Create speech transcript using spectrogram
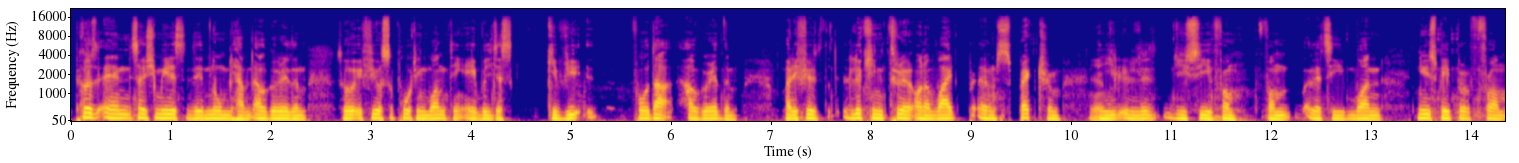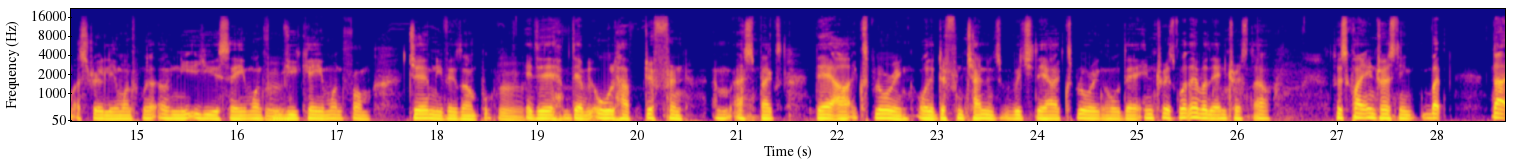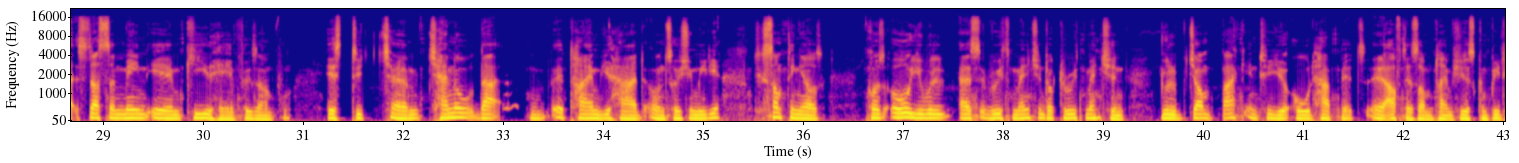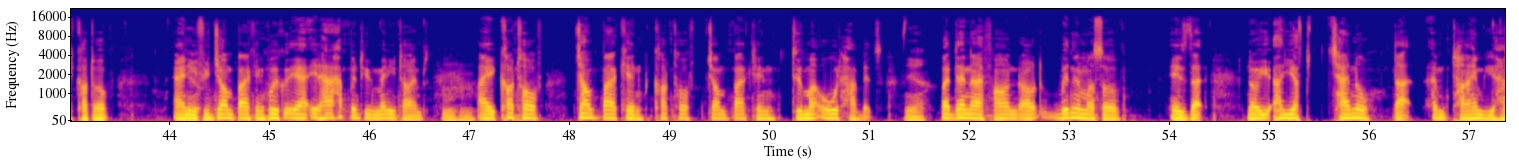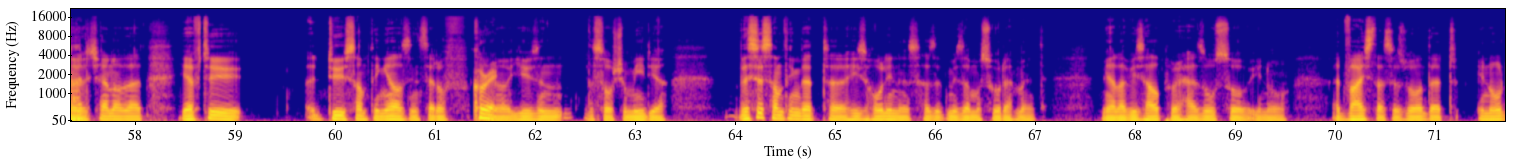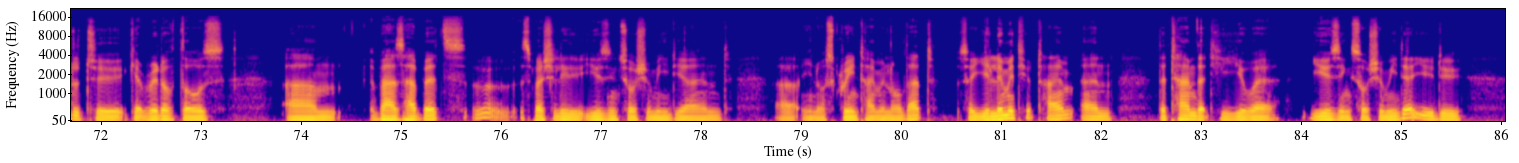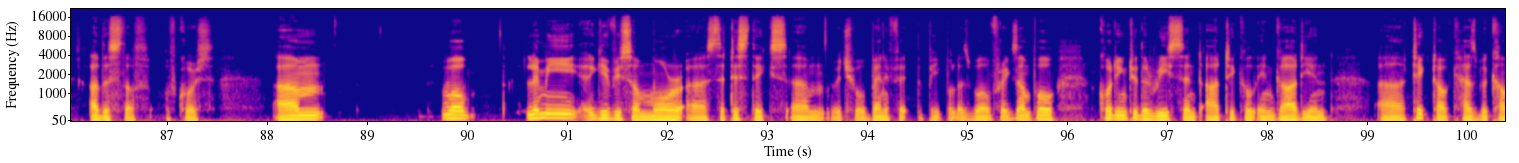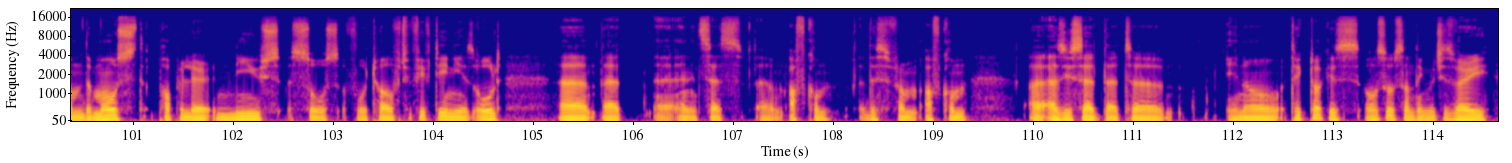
because in social media they normally have an algorithm. So if you're supporting one thing, it will just give you for that algorithm. But if you're looking through it on a wide um, spectrum, Yeah. and you you see from from let's see one newspaper from Australia, one from uh, USA, one from Mm. UK, one from Germany, for example, Hmm. it, they, they will all have different um, aspects they are exploring, or the different channels which they are exploring, or their interests, whatever their interests are. So it's quite interesting. But that's that's the main um, key here. For example, is to ch- um, channel that uh, time you had on social media to something else. Because or you will, as Ruth mentioned, Dr. Ruth mentioned, you'll jump back into your old habits uh, after some time. You just completely cut off. And Yeah. if you jump back and yeah, it happened to me many times. Mhm. I cut off, jump back in, cut off, jump back in to my old habits. yeah. But then I found out within myself is that no, you, you have to channel that um, time you had. the channel that you have to uh, do something else instead of Correct. You know, using the social media. This is something that uh, His Holiness Hazrat Mirza Masroor Ahmed, may Allah be his helper, has also you know advised us as well that in order to get rid of those um, bad habits, uh, especially using social media and uh, you know screen time and all that, so you limit your time and the time that you, you were using social media, you do other stuff, of course. Um, well, let me give you some more uh, statistics um, which will benefit the people as well. For example, according to the recent article in Guardian, uh, TikTok has become the most popular news source for 12 to 15 years old. Uh, uh, and it says um, Ofcom. This is from Ofcom. Uh, as you said, that uh, you know TikTok is also something which is very,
